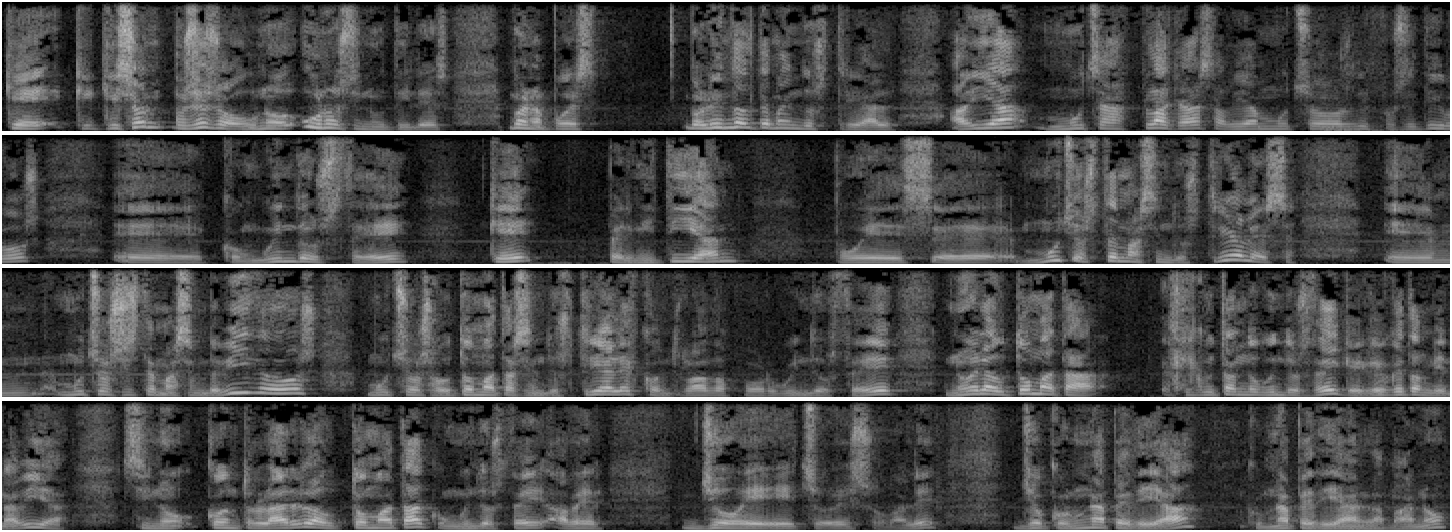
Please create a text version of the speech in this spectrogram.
que, son, pues eso, unos inútiles. Bueno, pues volviendo al tema industrial, había muchas placas, había muchos dispositivos eh, con Windows CE que permitían pues eh, muchos temas industriales, eh, muchos sistemas embebidos, muchos autómatas industriales controlados por Windows CE, no el autómata ejecutando Windows CE, que creo que también había, sino controlar el autómata con Windows CE. A ver, yo he hecho eso, ¿vale? Yo con una PDA, con una PDA en la mano,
